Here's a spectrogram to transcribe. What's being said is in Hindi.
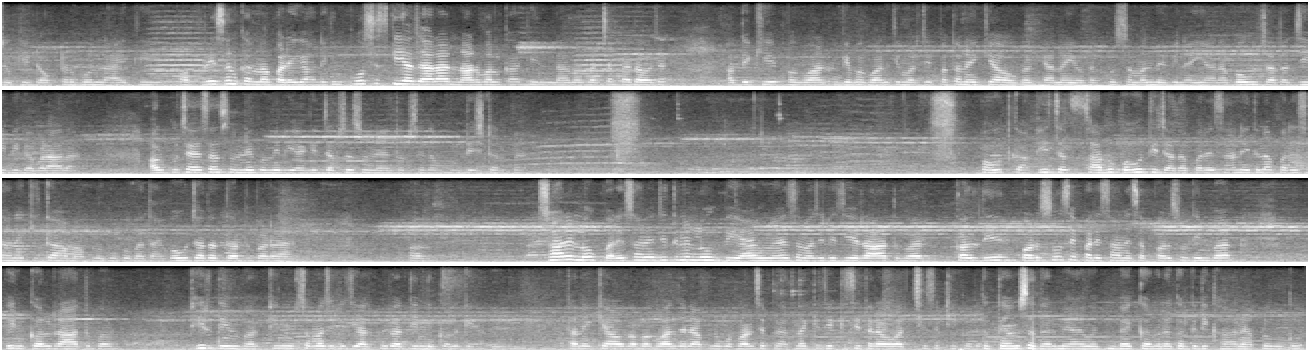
जो कि डॉक्टर बोल रहा है कि ऑपरेशन करना पड़ेगा, लेकिन कोशिश किया जा रहा है नॉर्मल का कि नॉर्मल बच्चा पैदा हो जाए। अब देखिए, भगवान के भगवान की मर्ज़ी, पता नहीं क्या होगा, क्या नहीं होगा, कुछ समझ में भी नहीं आ रहा, बहुत ज़्यादा जी भी घबरा रहा है। और कुछ ऐसा सुनने को मिल गया कि जब से सुने हैं, तब से एकदम डिस्टर्ब है। बहुत काफ़ी सालू बहुत ही ज़्यादा परेशान है। इतना परेशान है कि क्या हम आप लोगों को बताएँ? बहुत ज़्यादा दर्द बढ़ रहा है। और सारे लोग परेशान हैं। जितने लोग भी आए हुए हैं, समझ लीजिए, रात भर, कल दिन, परसों से परेशान है सब। परसों दिन भर, फिर कल रात भर, फिर दिन भर, फिर समझ लीजिए, आज पूरा दिन निकल गया। पता नहीं क्या होगा। भगवान जाने, आप लोग भगवान से प्रार्थना कीजिए, किसी तरह वो अच्छे से ठीक हो सकते हैं हम सदर में आए हुए बैक कैमरा करके दिखा रहे हैं आप लोगों को।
